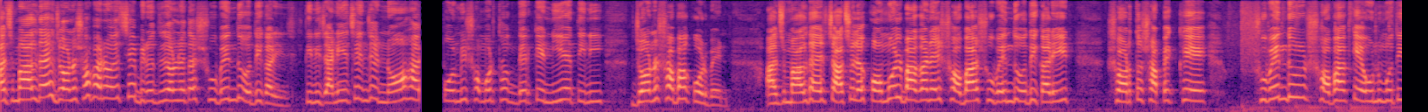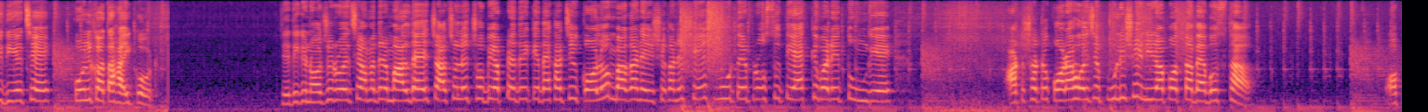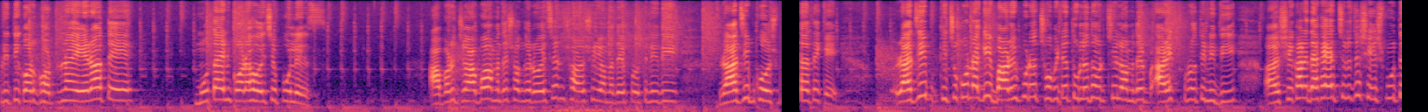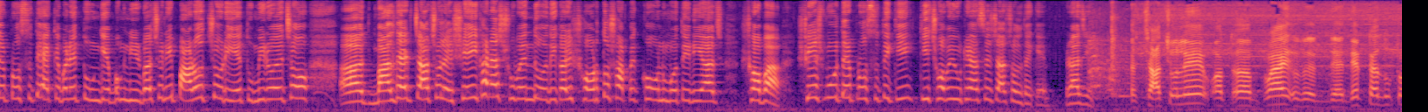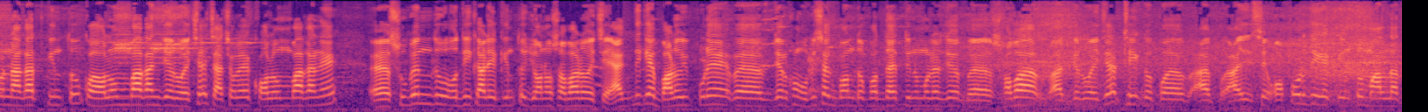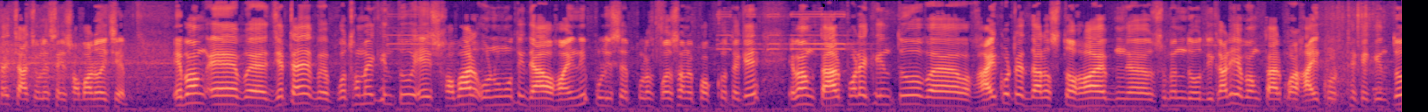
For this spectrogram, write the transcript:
আজ মালদায় জনসভা রয়েছে, বিরোধী দলনেতা শুভেন্দু অধিকারীর তিনি জানিয়েছেন যে ন হাজার কর্মী সমর্থকদেরকে নিয়ে তিনি জনসভা করবেন। আজ মালদায় চাচলে কমল বাগানের সভা শুভেন্দু অধিকারীর শর্ত সাপেক্ষে শুভেন্দুর সভাকে অনুমতি দিয়েছে কলকাতা হাইকোর্ট। যেদিকে নজর রয়েছে আমাদের মালদায় চাচলের ছবি আপনাদেরকে দেখাচ্ছি। কলম বাগানে সেখানে শেষ মুহূর্তের প্রস্তুতি একেবারে তুঙ্গে। আটোসাটো করা হয়েছে পুলিশের নিরাপত্তা ব্যবস্থা। অপ্রীতিকর ঘটনা এড়াতে মোতায়েন করা হয়েছে পুলিশ। আবার যাব আমাদের সঙ্গে রয়েছেন সরাসরি আমাদের প্রতিনিধি রাজীব ঘোষ থেকে। রাজীব কিছুক্ষণ আগে বারুইপুরের ছবিটা তুলে ধরছিল আমাদের আরেক প্রতিনিধি। সেখানে দেখা যাচ্ছিল যে শেষ মুহূর্তের প্রস্তুতি একেবারে তুঙ্গে এবং নির্বাচনী পারদ চড়িয়ে তুমি রয়েছো আহ, মালদার চাচলে। সেইখানে শুভেন্দু অধিকারী শর্ত সাপেক্ষ অনুমতি নিয়ে আজ সভা। শেষ মুহূর্তের প্রস্তুতি কি? কি ছবি উঠে আসছে চাচল থেকে? রাজীব। চাচলে প্রায় দেড়টা দুটো নাগাদ কিন্তু কলম বাগান যে রয়েছে চাচলের কলম বাগানে শুভেন্দু অধিকারী কিন্তু জনসভা রয়েছে। একদিকে বারুইপুরে যেরকম অভিষেক বন্দ্যোপাধ্যায় তৃণমূলের যে সভা আজকে রয়েছে, ঠিক সে অপরদিকে কিন্তু মালদাতে চাচলে সেই সভা রয়েছে। এবং যেটা প্রথমে কিন্তু এই সভার অনুমতি দেওয়া হয়নি পুলিশের প্রশাসনের পক্ষ থেকে এবং তারপরে কিন্তু হাইকোর্টের দ্বারস্থ হয় শুভেন্দু অধিকারী এবং তারপর হাইকোর্ট থেকে কিন্তু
